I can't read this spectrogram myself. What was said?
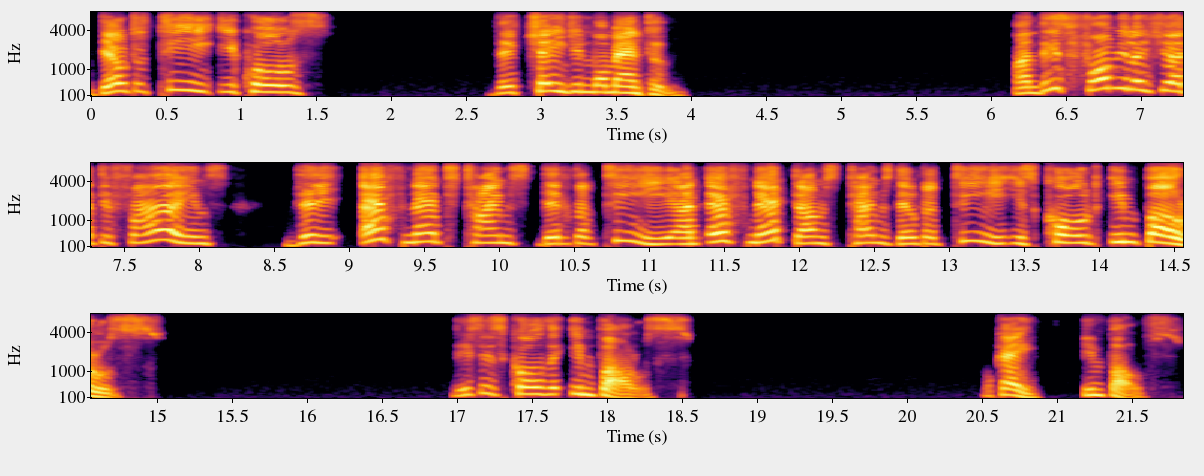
delta T equals the change in momentum. And this formula here defines the F net times delta T and F net times, times delta T is called impulse. This is called the impulse. Okay, impulse.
